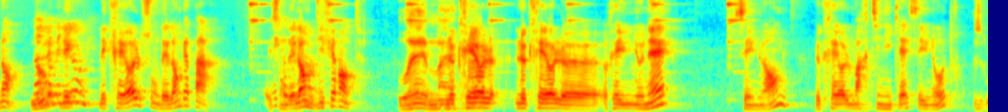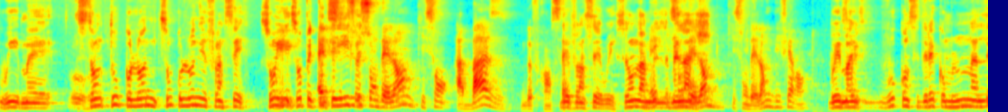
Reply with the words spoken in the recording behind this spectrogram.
Non, Non, les- les, créoles sont des langues à part. Mais sont des langues langue. différentes. Ouais, mais Le créole, le créole euh, réunionnais, c'est une langue. Le créole martiniquais, c'est une autre. oui, mais sont tous colonies, sont colonies français. Sont, Oui, sont elles- petites îles ce sont des langues qui sont à base de français, de français, oui. Sont la, mais sont, des mélange. langues, qui sont des langues différentes. Oui, mais vous considérez comme une langue,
